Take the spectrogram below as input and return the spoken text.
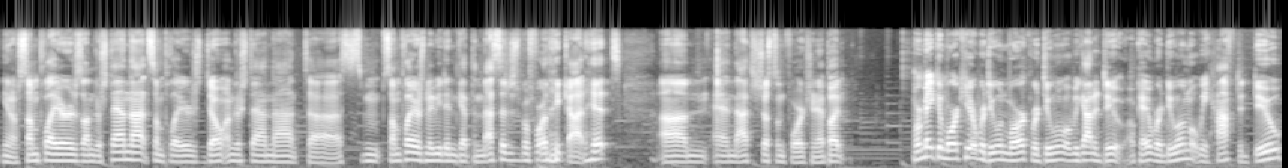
you know some players understand that some players don't understand that uh some, some players maybe didn't get the message before they got hit um and that's just unfortunate but we're making work here we're doing work we're doing what we got to do okay? We're doing what we have to do.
